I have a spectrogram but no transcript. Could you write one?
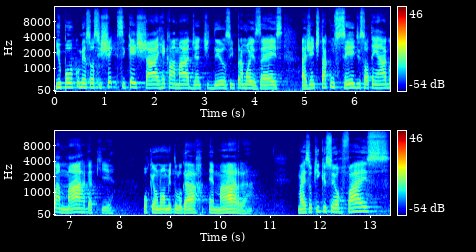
E o povo começou a se, se queixar e reclamar diante de Deus e para Moisés: a gente está com sede, só tem água amarga aqui, porque o nome do lugar é Mara. Mas o que, que o Senhor faz?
